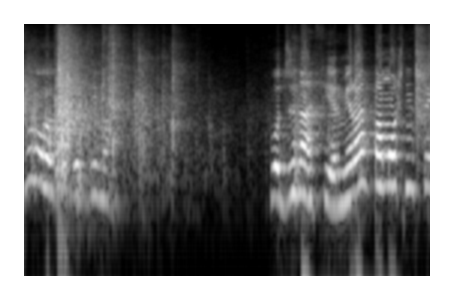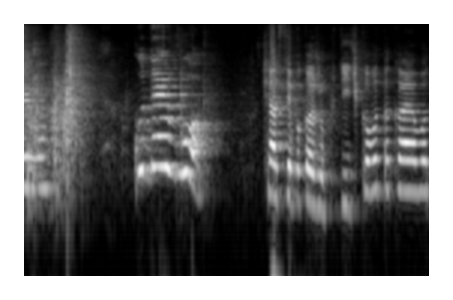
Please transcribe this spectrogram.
Вот Дима. Вот жена фермера, помощница его. Куда его? Сейчас тебе покажу. Птичка вот такая вот.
